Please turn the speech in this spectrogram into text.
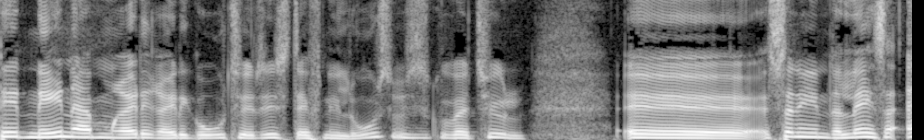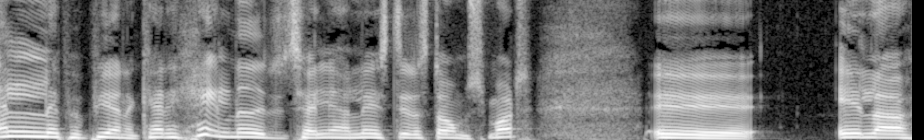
det er den ene af dem rigtig, rigtig god til. Det er Stephanie Lose, hvis I skulle være i tvivl. Øh, sådan en, der læser alle papirerne, kan det helt ned i detaljer, har læst det, der står om småt. Øh, eller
